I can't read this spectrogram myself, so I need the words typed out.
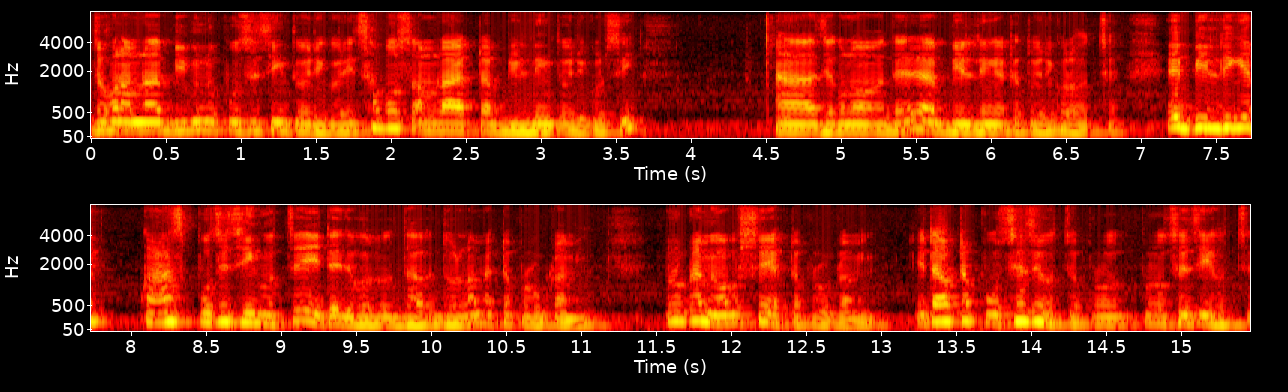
যখন আমরা বিভিন্ন প্রসেসিং তৈরি করি সাপোজ আমরা একটা বিল্ডিং তৈরি করছি যে কোনো আমাদের বিল্ডিং একটা তৈরি করা হচ্ছে। এই বিল্ডিংয়ের কাজ প্রসেসিং হচ্ছে, এটাই ধরলাম একটা প্রোগ্রামিং প্রোগ্রামিং অবশ্যই একটা প্রোগ্রামিং এটা একটা প্রসেসই হচ্ছে প্রসেসই হচ্ছে।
